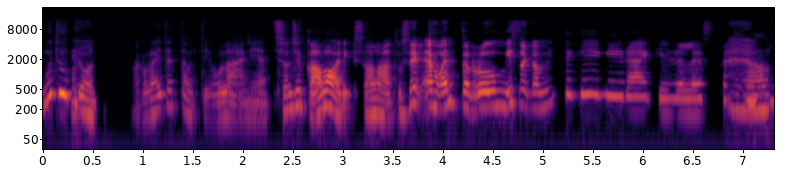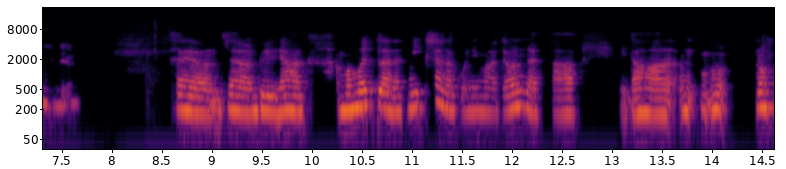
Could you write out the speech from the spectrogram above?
muidugi on, aga väidetavalt ei ole, nii et see on niisugune avalik saladus, elevant on ruumis, aga mitte keegi ei räägi sellest. see on, see on küll jah, ma mõtlen, et miks see nagu niimoodi on, et ta ei taha, noh,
